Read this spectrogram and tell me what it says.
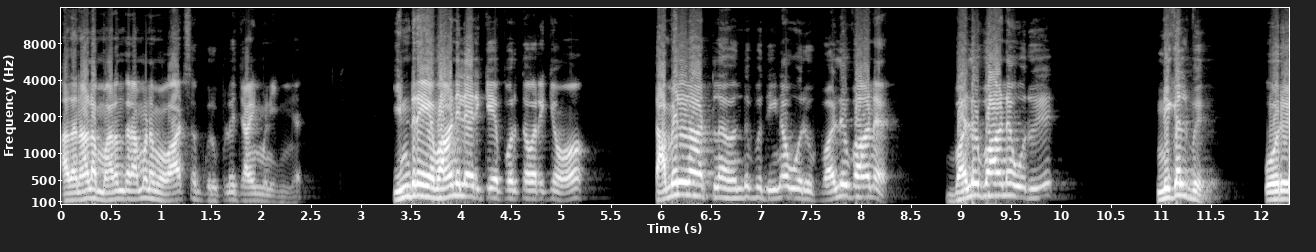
அதனால் மறந்துடாம நம்ம வாட்ஸ்அப் குரூப்பில் ஜாயின் பண்ணிக்கோங்க. இன்றைய வானிலை அறிக்கையை பொறுத்த வரைக்கும் தமிழ்நாட்டில் வந்து பார்த்தீங்கன்னா ஒரு வலுவான வலுவான ஒரு நிகழ்வு. ஒரு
